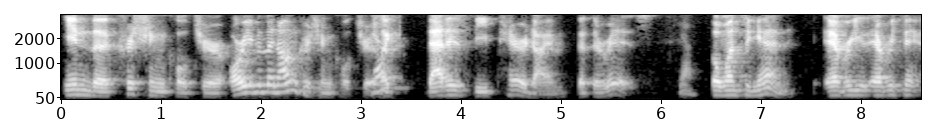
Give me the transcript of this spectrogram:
in the Christian culture or even the non Christian culture. Yeah. Like, that is the paradigm that there is. Yeah. But once again, every everything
